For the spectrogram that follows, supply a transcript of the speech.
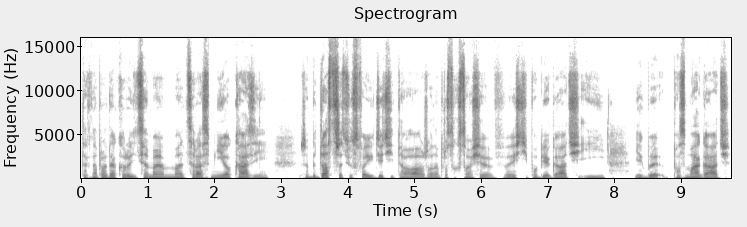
tak naprawdę jako rodzice mają coraz mniej okazji, żeby dostrzec u swoich dzieci to, że one po prostu chcą się wyjść i pobiegać i jakby pozmagać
